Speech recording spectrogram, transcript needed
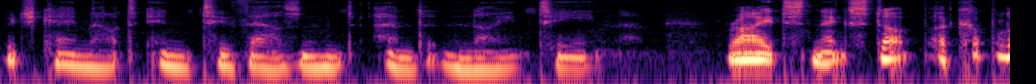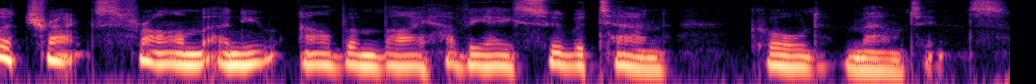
which came out in 2019. Right, next up, a couple of tracks from a new album by Javier Subatin called Mountains.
